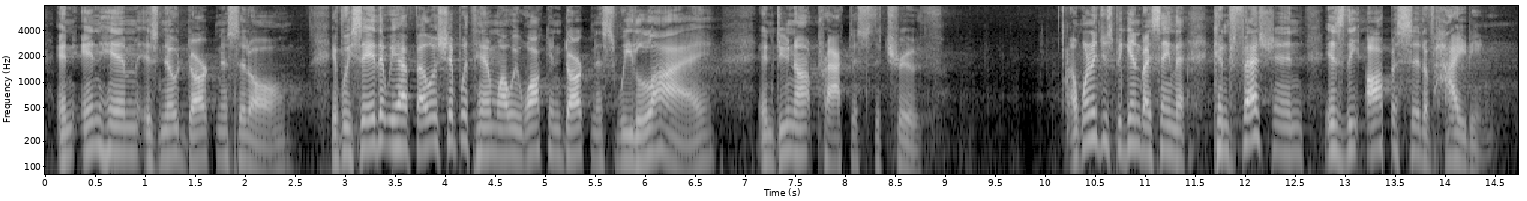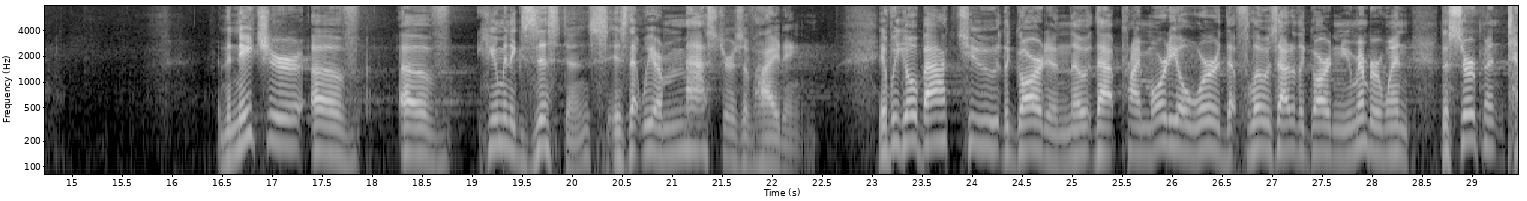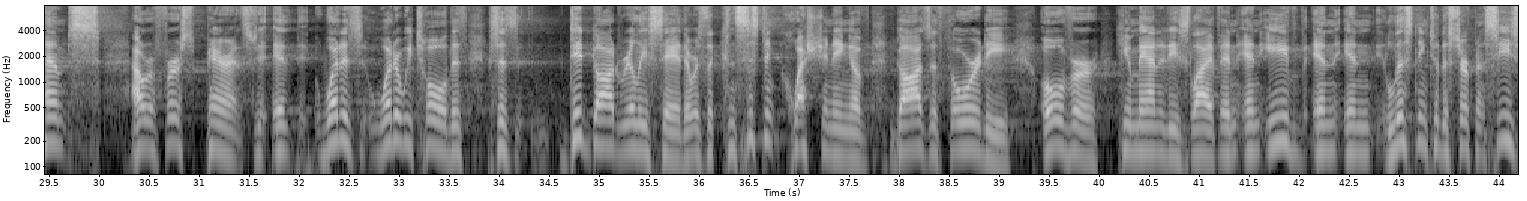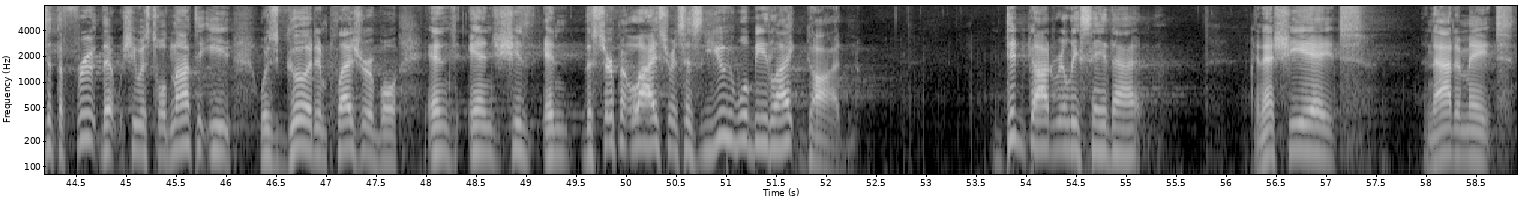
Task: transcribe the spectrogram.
and in him is no darkness at all. If we say that we have fellowship with him while we walk in darkness, we lie and do not practice the truth. I want to just begin by saying that confession is the opposite of hiding. And the nature of, of human existence is that we are masters of hiding. If we go back to the garden, that primordial word that flows out of the garden, you remember when the serpent tempts our first parents, it, what, is, what are we told? It says, did God really say? There was the consistent questioning of God's authority over humanity's life. And, and Eve, in, in listening to the serpent, sees that the fruit that she was told not to eat was good and pleasurable. And, and, she's, and the serpent lies to her and says, You will be like God. Did God really say that? And as she ate, and Adam ate,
